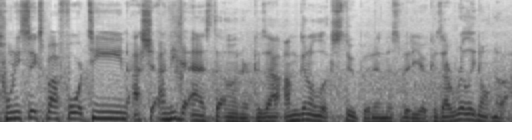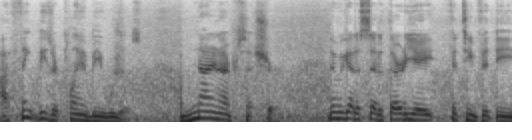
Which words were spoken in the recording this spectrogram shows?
26 by 14. I, I need to ask the owner because I'm going to look stupid in this video because I really don't know. I think these are Plan B wheels. I'm 99% sure. Then we got a set of 38, 1550,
